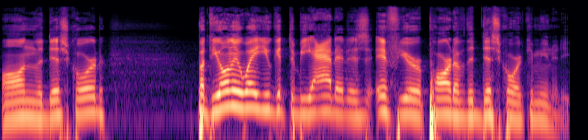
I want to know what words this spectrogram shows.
on the Discord. But the only way you get to be added is if you're part of the Discord community.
